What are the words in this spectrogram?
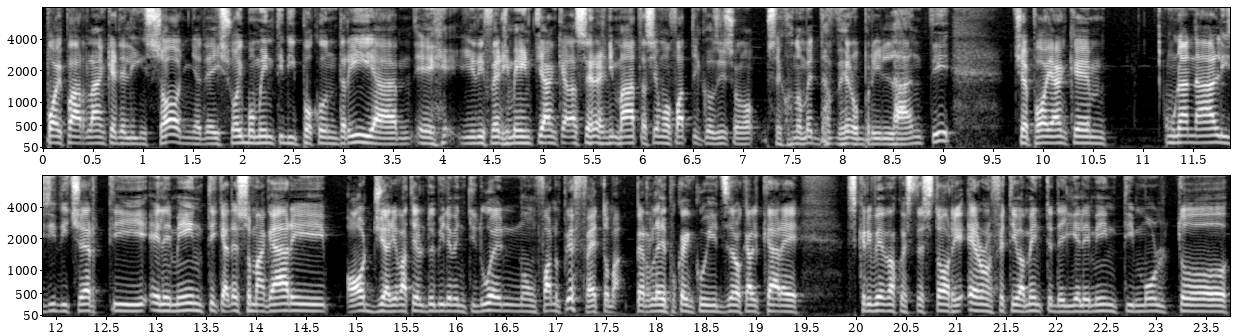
Poi parla anche dell'insonnia, dei suoi momenti di ipocondria e i riferimenti anche alla serie animata Siamo fatti così sono secondo me davvero brillanti. C'è poi anche un'analisi di certi elementi che adesso magari oggi arrivati al 2022 non fanno più effetto, ma per l'epoca in cui Zero Calcare scriveva queste storie erano effettivamente degli elementi molto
